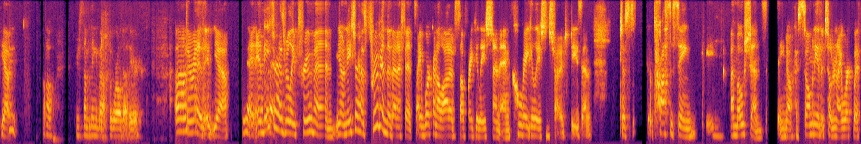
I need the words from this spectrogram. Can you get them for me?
Yeah. Oh, there's something about the world out there. Um, there is. It, yeah. Yeah, and, and nature has really proven, you know, nature has proven the benefits. I work on a lot of self regulation and co regulation strategies and just processing emotions, you know, because so many of the children I work with,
